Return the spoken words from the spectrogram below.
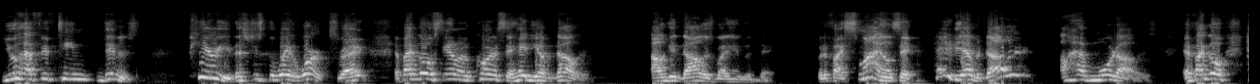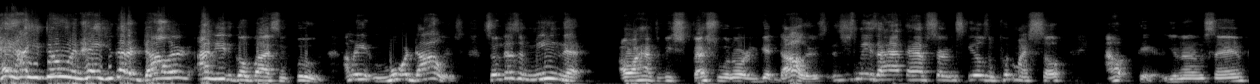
You'll have 15 dinners. Period. That's just the way it works, right? If I go stand on the corner and say, Hey, do you have a dollar? I'll get dollars by the end of the day. But if I smile and say, "Hey, do you have a dollar?" I'll have more dollars. If I go, "Hey, how you doing? Hey, you got a dollar? I need to go buy some food." I'm gonna get more dollars. So it doesn't mean that oh, I have to be special in order to get dollars. It just means I have to have certain skills and put myself out there. You know what I'm saying?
